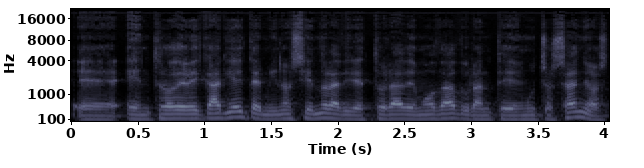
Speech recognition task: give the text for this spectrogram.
eh, entró de becaria y terminó siendo la directora de moda durante muchos años.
